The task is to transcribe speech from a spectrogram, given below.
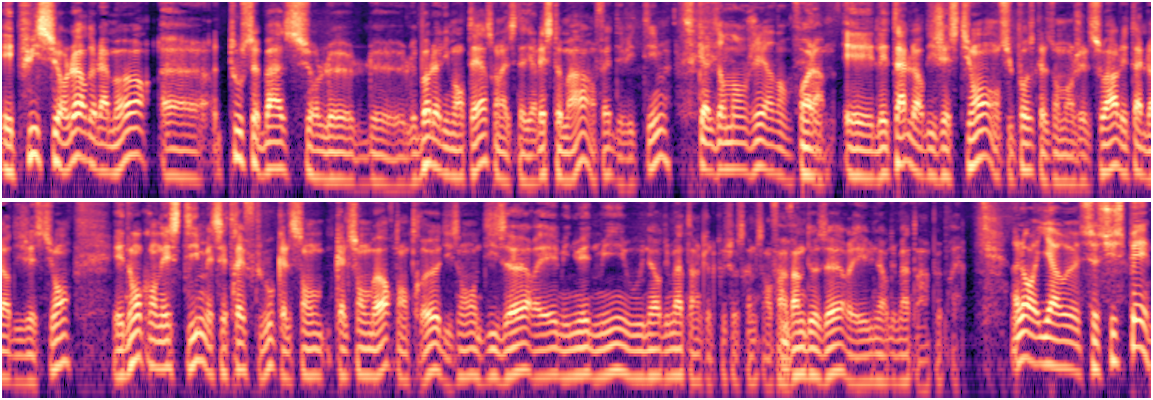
Et puis sur l'heure de la mort, euh, tout se base sur le, le, le bol alimentaire, c'est-à-dire l'estomac en fait des victimes. Ce qu'elles ont mangé avant. Voilà. Et l'état de leur digestion, on suppose qu'elles ont mangé le soir, l'état de leur digestion, et donc on estime, mais c'est très flou, qu'elles sont qu'elles sont mortes entre disons 10 heures et minuit et demi ou une heure du matin, quelque chose comme ça. Enfin 22 heures et une heure du matin à peu près. Alors il y a euh, ce suspect,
